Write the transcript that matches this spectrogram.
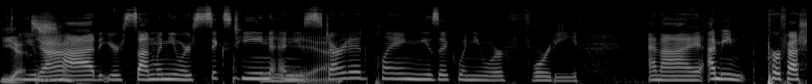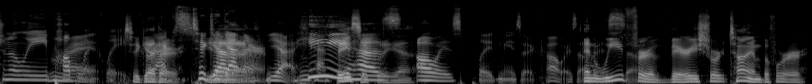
Yes. You Yeah. had your son when you were 16 and you started playing music when you were 40. And I I mean professionally, Right. publicly. Together. correct? Together. Together. Yeah. He Basically, has yeah. always played music. Always. And we, so. for a very short time before,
